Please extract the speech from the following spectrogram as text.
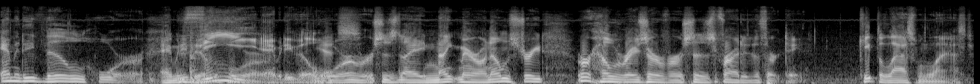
Amityville Horror. Amityville the Horror. Amityville Yes. Horror versus A Nightmare on Elm Street, or Hellraiser versus Friday the 13th. Keep the last one last.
